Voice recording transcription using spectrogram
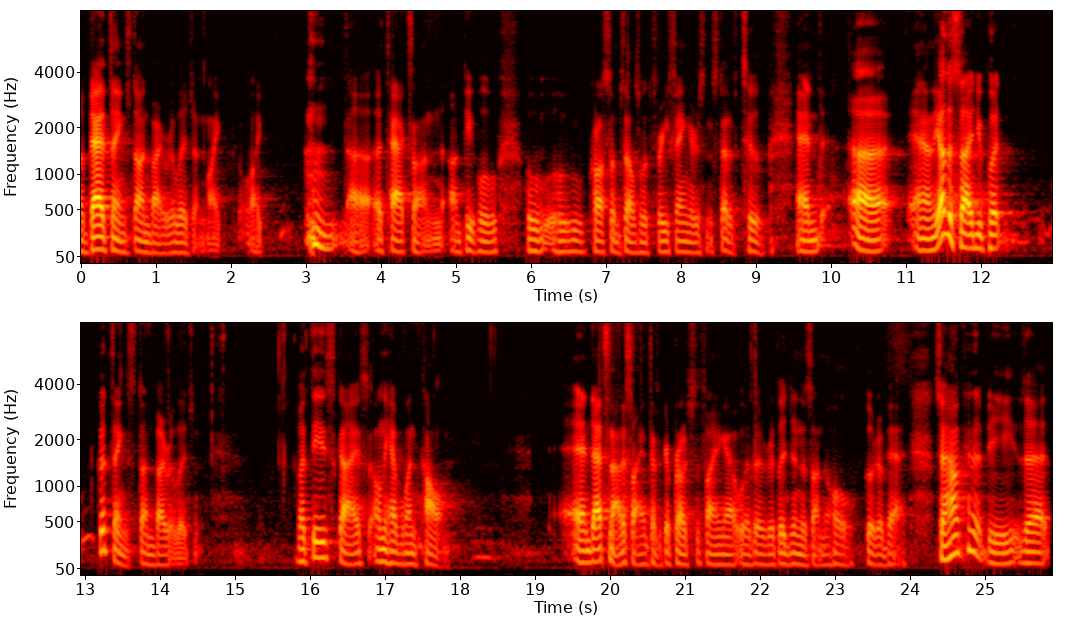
uh, bad things done by religion, like, like uh, attacks on, on people who, who, who cross themselves with three fingers instead of two. And, uh, and on the other side, you put good things done by religion. But these guys only have one column. And that's not a scientific approach to finding out whether religion is on the whole good or bad. So, how can it be that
